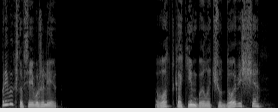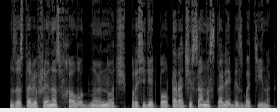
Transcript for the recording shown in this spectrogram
Привык, что все его жалеют». Вот каким было чудовище, заставившая нас в холодную ночь просидеть полтора часа на столе без ботинок.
